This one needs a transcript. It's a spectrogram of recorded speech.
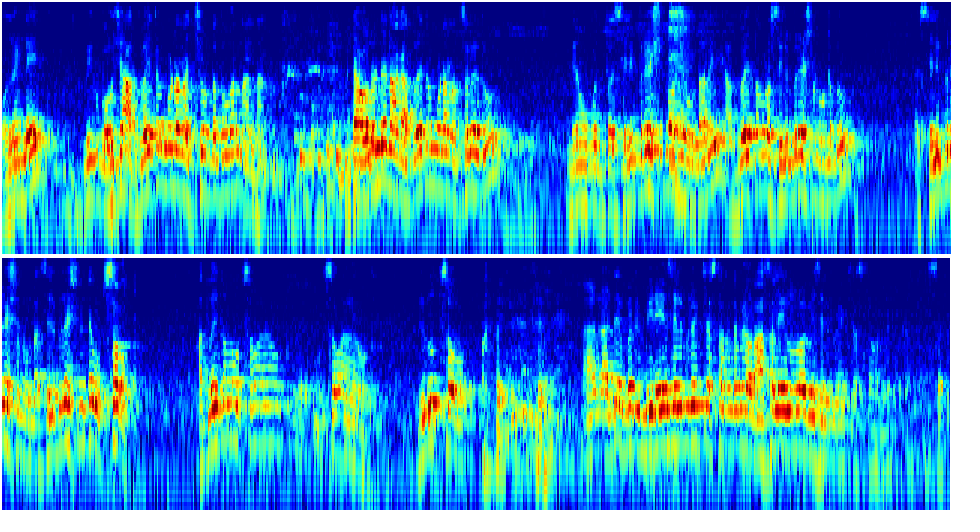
అవునండి మీకు బహుశా అద్వైతం కూడా నచ్చి ఉండదు అని అన్నాను. అంటే అవునండి నాకు అద్వైతం కూడా నచ్చలేదు. మేము కొంత సెలబ్రేషన్ ఉండాలి. అద్వైతంలో సెలబ్రేషన్ ఉండదు. సెలిబ్రేషన్ ఉండాలి. సెలబ్రేషన్ అంటే ఉత్సవం. అద్వైతంలో ఉత్సవం ఏమి ఉంటుంది. ఉత్సవం ఏమి ఉండదు నిరుత్సవం అంటే మరి మీరేం సెలబ్రేట్ చేస్తారంటే మేము రాసలీలలో అవి సెలబ్రేట్ చేస్తామండి. సరే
